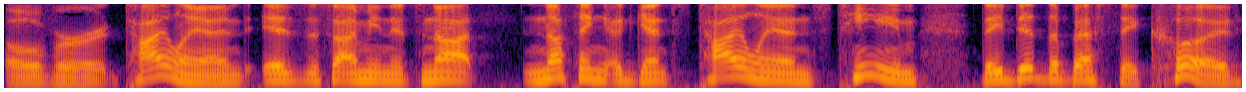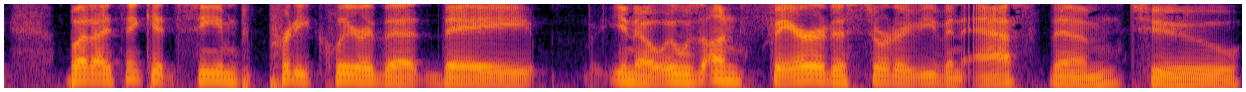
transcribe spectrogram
over Thailand. Is this I mean it's not nothing against Thailand's team. They did the best they could, but I think it seemed pretty clear that they, you know, it was unfair to sort of even ask them to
